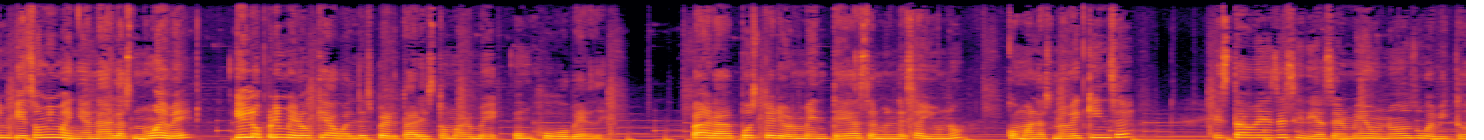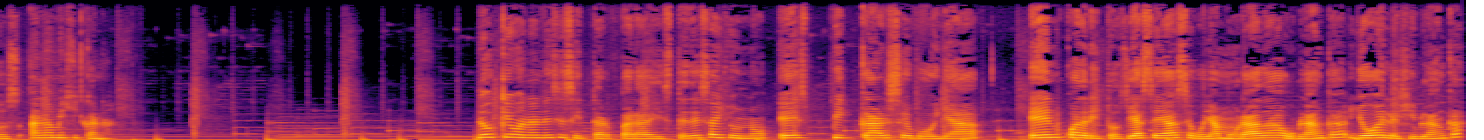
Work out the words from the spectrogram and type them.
Empiezo mi mañana a las 9 y lo primero que hago al despertar es tomarme un jugo verde para posteriormente hacerme un desayuno como a las 9.15. Esta vez decidí hacerme unos huevitos a la mexicana. Lo que van a necesitar para este desayuno es picar cebolla en cuadritos, ya sea cebolla morada o blanca. Yo elegí blanca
